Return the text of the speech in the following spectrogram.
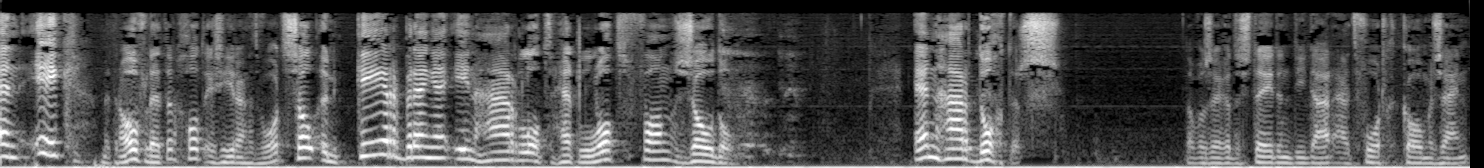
En ik, met een hoofdletter, God is hier aan het woord, zal een keer brengen in haar lot. Het lot van Zodom. En haar dochters. Dat wil zeggen de steden die daaruit voortgekomen zijn.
